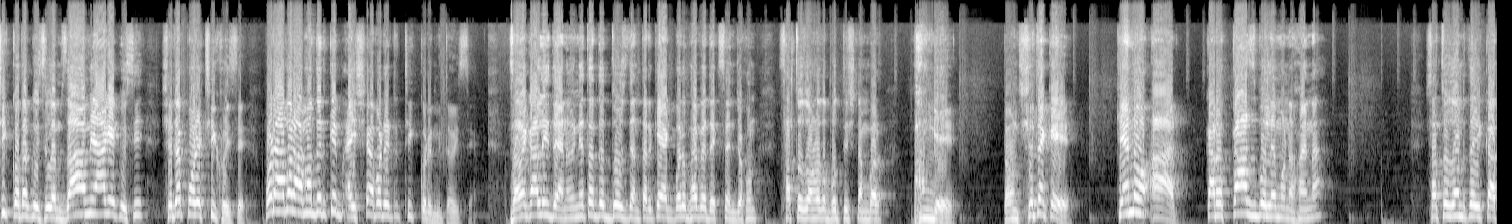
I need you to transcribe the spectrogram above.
ঠিক কথা কইছিলাম, যা আমি আগে কইছি, সেটা পরে ঠিক হয়েছে পরে আবার আমাদেরকে এসে আবার এটা ঠিক করে নিতে হয়েছে যারা গালি দেন, ওই নেতাদের দোষ দেন তারকে একবারও ভাবে দেখছেন, যখন ছাত্র জনতা বত্রিশ নম্বর ভাঙ্গে তখন সেটাকে কেন আর কারও কাজ বলে মনে হয় না। ছাত্র জনতা এই কাজ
